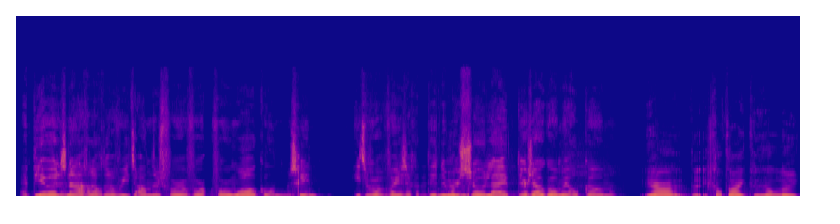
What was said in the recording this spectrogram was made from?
Heb je wel eens nagedacht over iets anders voor, voor, voor een walk-on misschien? Iets waarvan je zegt, dit nummer is zo lijp, daar zou ik wel mee opkomen. Ja, ik had eigenlijk een heel leuk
